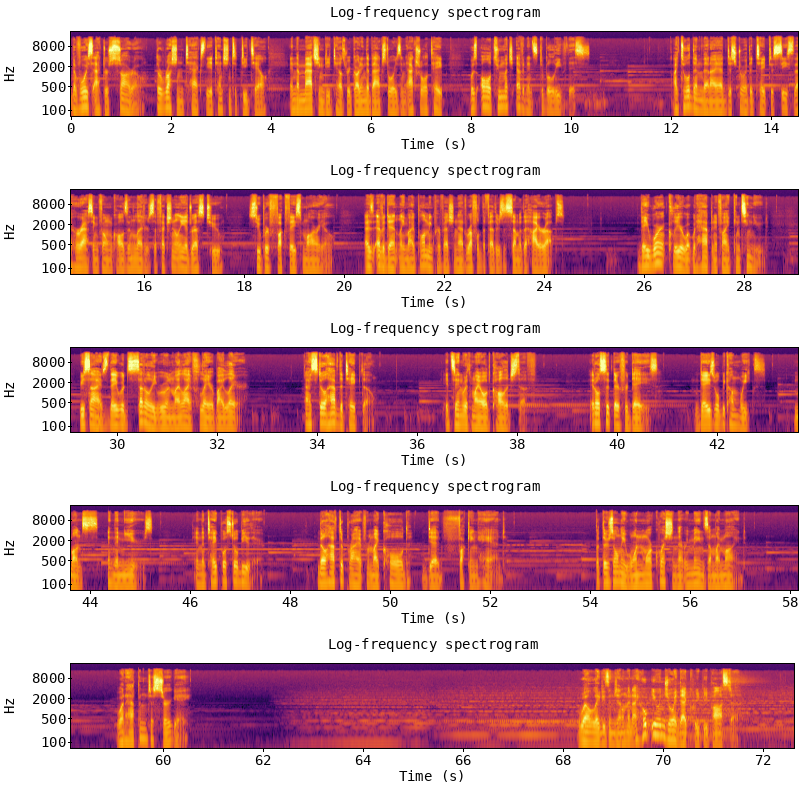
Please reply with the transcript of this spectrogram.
the voice actor's sorrow, the Russian text, the attention to detail, and the matching details regarding the backstories and actual tape was all too much evidence to believe this. I told them that I had destroyed the tape to cease the harassing phone calls and letters affectionately addressed to Super Fuckface Mario, as evidently my plumbing profession had ruffled the feathers of some of the higher ups. They weren't clear what would happen if I continued. Besides, they would subtly ruin my life layer by layer. I still have the tape though. It's in with my old college stuff. It'll sit there for days. Days will become weeks, months, and then years. And the tape will still be there. They'll have to pry it from my cold, dead fucking hand. But there's only one more question that remains on my mind. What happened to Sergey? Well, ladies and gentlemen, I hope you enjoyed that creepy pasta.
